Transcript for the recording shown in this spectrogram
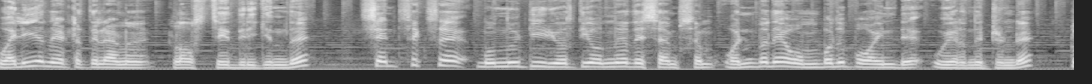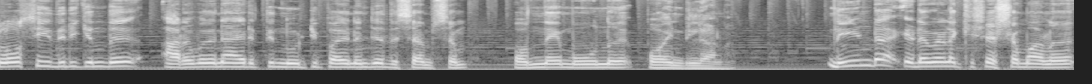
വലിയ നേട്ടത്തിലാണ് ക്ലോസ് ചെയ്തിരിക്കുന്നത്. സെൻസെക്സ് മുന്നൂറ്റി ഇരുപത്തി ഒന്ന് ദശാംശം ഒൻപത് ഒമ്പത് പോയിന്റ് ഉയർന്നിട്ടുണ്ട്. ക്ലോസ് ചെയ്തിരിക്കുന്നത് അറുപതിനായിരത്തി നൂറ്റി പതിനഞ്ച് ദശാംശം ഒന്ന് മൂന്ന് പോയിന്റിലാണ്. നീണ്ട ഇടവേളയ്ക്ക് ശേഷമാണ്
